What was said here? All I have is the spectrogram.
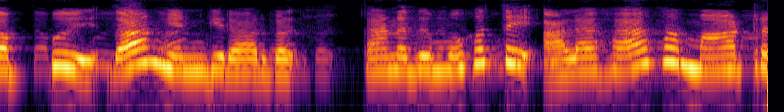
தப்பு தான் என்கிறார்கள். தனது முகத்தை அழகாக மாற்ற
